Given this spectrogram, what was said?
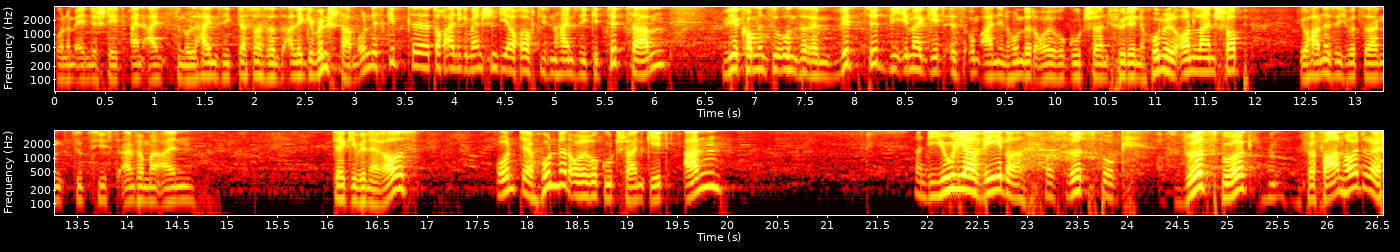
Und am Ende steht ein 1 zu 0 Heimsieg, das, was wir uns alle gewünscht haben. Und es gibt äh, doch einige Menschen, die auch auf diesen Heimsieg getippt haben. Wir kommen zu unserem VIP-Tipp. Wie immer geht es um einen 100-Euro-Gutschein für den Hummel Online-Shop. Johannes, ich würde sagen, du ziehst einfach mal einen der Gewinner raus. Und der 100-Euro-Gutschein geht an. An die Julia Weber aus Würzburg aus Würzburg. Verfahren heute, oder?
